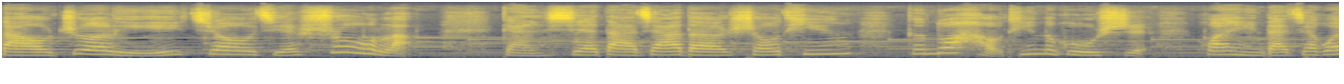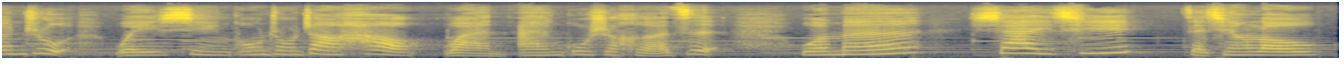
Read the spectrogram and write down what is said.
到这里就结束了，感谢大家的收听。更多好听的故事，欢迎大家关注微信公众账号“晚安故事盒子”。我们下一期再见喽！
